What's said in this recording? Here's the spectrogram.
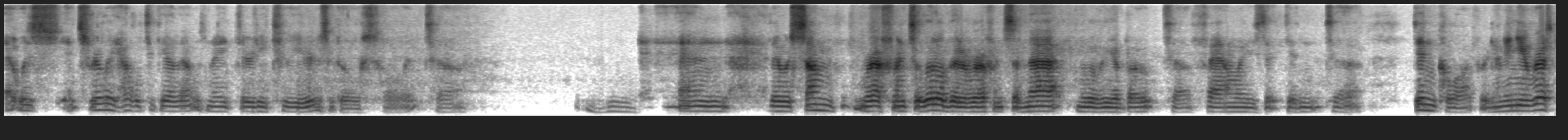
it was it's really held together. That was made 32 years ago, so it uh. And there was some reference, a little bit of reference in that movie about uh, families that didn't uh, didn't cooperate. I mean, you risk,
